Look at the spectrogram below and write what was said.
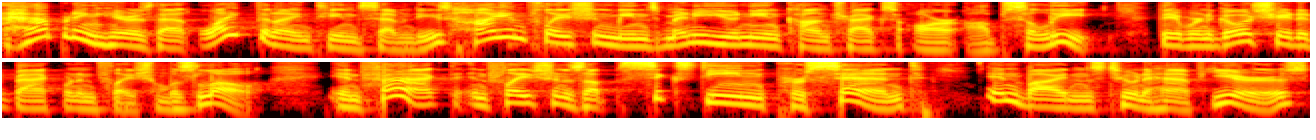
happening here is that, like the 1970s, high inflation means many union contracts are obsolete. They were negotiated back when inflation was low. In fact, inflation is up 16% in Biden's two and a half years.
